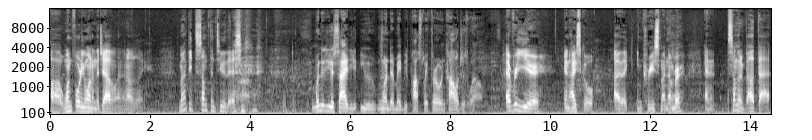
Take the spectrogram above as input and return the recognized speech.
uh, 141 in the javelin, and I was like, "There might be something to this." When did you decide you, you wanted to maybe possibly throw in college as well? Every year in high school, I like increased my number, and something about that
